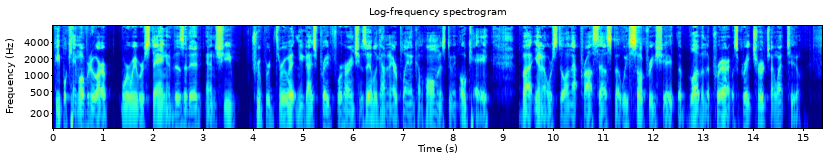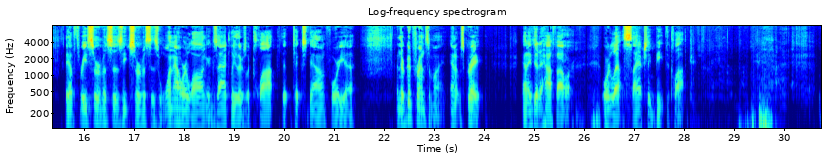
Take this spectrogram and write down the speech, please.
People came over to our where we were staying and visited, and she troopered through it, and you guys prayed for her, and she was able to get on an airplane and come home and is doing okay. But, you know, we're still in that process, but we so appreciate the love and the prayer. It was a great church I went to. They have three services. Each service is one hour long exactly. There's a clock that ticks down for you. And they're good friends of mine, and it was great. And I did a half hour or less. I actually beat the clock.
